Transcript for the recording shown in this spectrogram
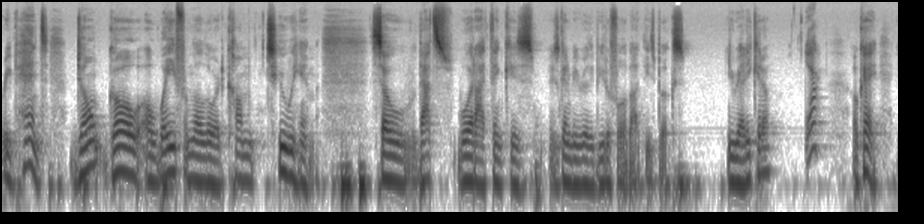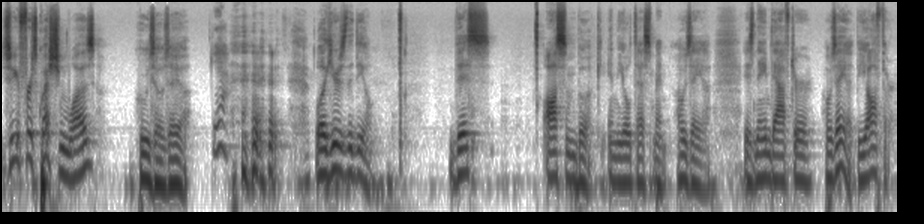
repent. Don't go away from the Lord, come to Him. So that's what I think is, is going to be really beautiful about these books. You ready, kiddo? Yeah. Okay. So your first question was, who's Hosea? Yeah. well, here's the deal. This awesome book in the Old Testament, Hosea, is named after Hosea, the author.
